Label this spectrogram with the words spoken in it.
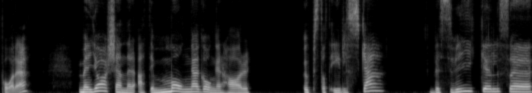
på det. Men jag känner att det många gånger har uppstått ilska, besvikelse.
